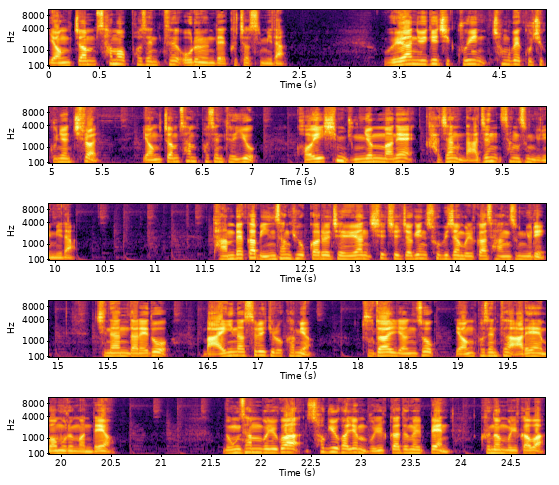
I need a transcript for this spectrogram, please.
0.35% 오르는 데 그쳤습니다. 외환위기 직후인 1999년 7월 0.3% 이후 거의 16년 만에 가장 낮은 상승률입니다. 담배값 인상 효과를 제외한 실질적인 소비자 물가 상승률이 지난달에도 마이너스를 기록하며 두 달 연속 0% 아래에 머무른 건데요. 농산물과 석유 관련 물가 등을 뺀 근원 물가와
